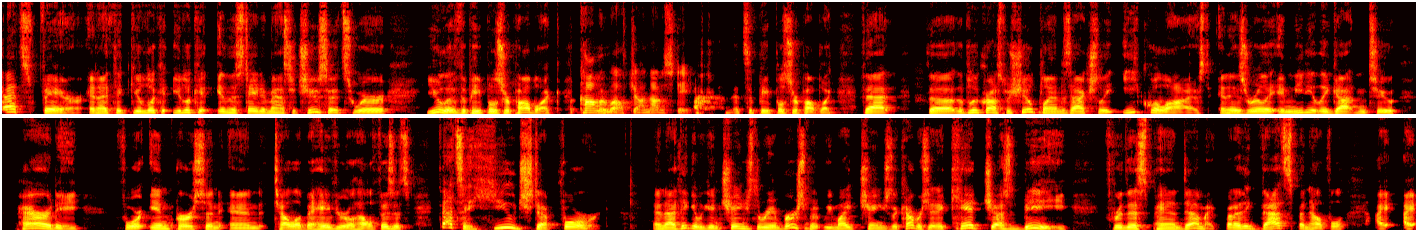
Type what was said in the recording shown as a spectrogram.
That's fair, and I think you look at you look at in the state of Massachusetts where you live, the People's Republic, Commonwealth, John, not a state. It's a People's Republic that the, the Blue Cross Blue Shield plan is actually equalized and has really immediately gotten to parity for in person and telebehavioral health visits. That's a huge step forward. And I think if we can change the reimbursement, we might change the coverage. And it can't just be for this pandemic. But I think that's been helpful. I, I,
